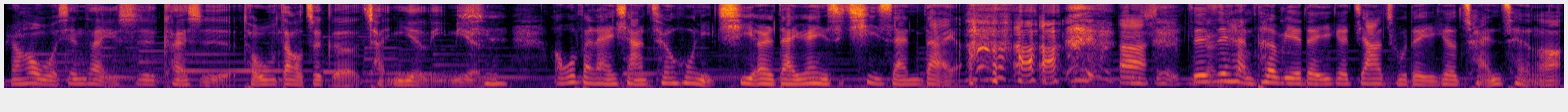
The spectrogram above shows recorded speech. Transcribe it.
然后我现在也是开始投入到这个产业里面。是啊，我本来想称呼你气二代，原来你是气三代啊！啊，这是很特别的一个家族的一个传承啊。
